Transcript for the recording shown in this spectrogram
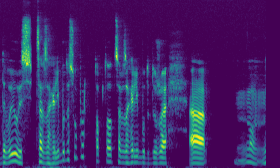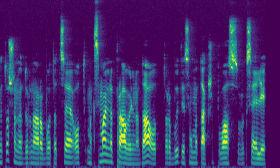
дивились, це взагалі буде супер. Тобто це взагалі буде дуже. Ну, не то, що не дурна робота, це от максимально правильно, да, от робити саме так, щоб у вас в Excel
